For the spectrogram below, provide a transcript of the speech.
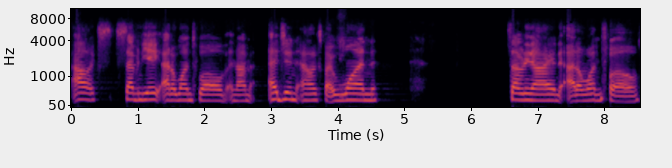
Alex, 78 out of 112. And I'm edging Alex by one. 79 out of 112.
